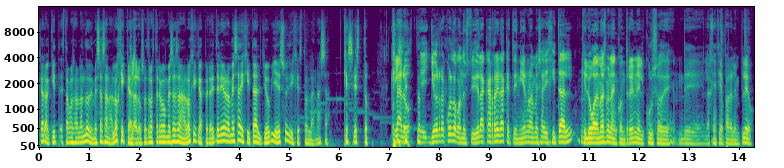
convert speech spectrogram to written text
Claro, aquí estamos hablando de mesas analógicas. Claro. Nosotros tenemos mesas analógicas, pero ahí tenían una mesa digital. Yo vi eso y dije, esto es la NASA. ¿Qué es esto? ¿Qué es Claro, eh, yo recuerdo cuando estudié la carrera que tenían una mesa digital, que luego además me la encontré en el curso de, de la Agencia para el Empleo.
